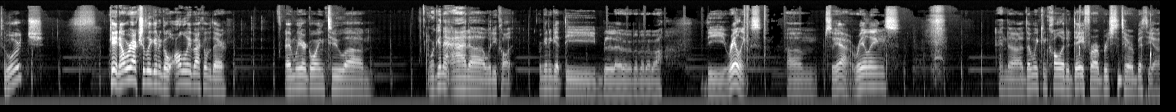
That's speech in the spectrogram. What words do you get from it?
torch. Okay now we're actually gonna go all the way back over there and we are going to um we're gonna add uh what do you call it? We're gonna get the blah, blah, blah, blah, blah, the railings. Um so yeah railings. And uh, then we can call it a day for our bridge to Terabithia.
